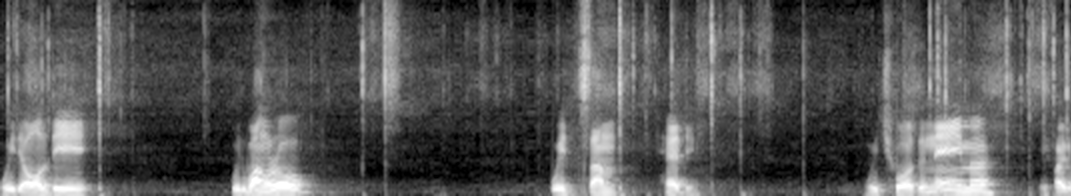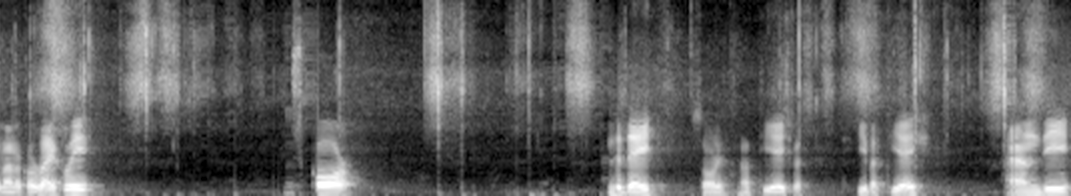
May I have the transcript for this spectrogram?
with all the with one row with some headings which was the name, if I remember correctly, the score, and the date, sorry, not th, but t, but th, and the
